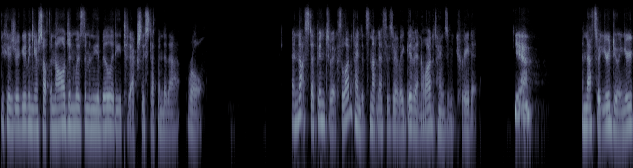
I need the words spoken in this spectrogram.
because you're giving yourself the knowledge and wisdom and the ability to actually step into that role and not step into it because a lot of times it's not necessarily given a lot of times we create it Yeah. And that's what you're doing. You're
